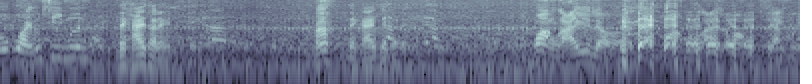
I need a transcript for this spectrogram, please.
กูกูให้มึงสี่หมื่นได้ขายเท่าไหร่นะตัวนี้ฮะได้ขายไปเท่าไหร่ ห้องหลายอยู่แล้วห้องหลายแล้วห้องแสนหมื่น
